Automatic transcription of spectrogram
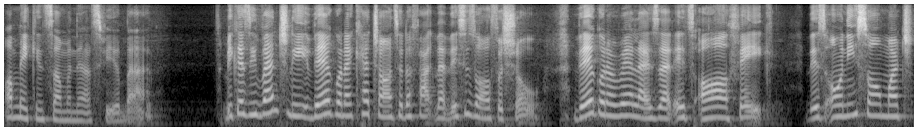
or making someone else feel bad? Because eventually they're going to catch on to the fact that this is all for show. They're going to realize that it's all fake. There's only so much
